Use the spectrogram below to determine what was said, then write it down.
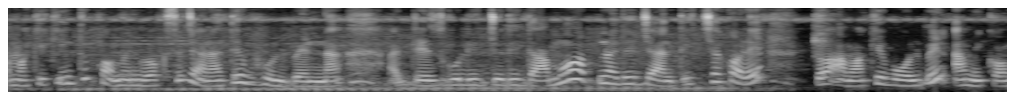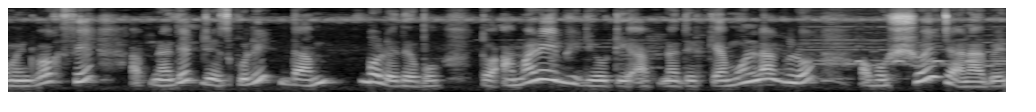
আমাকে কিন্তু কমেন্ট বক্সে জানাতে ভুলবেন না। আর ড্রেসগুলির যদি দামও আপনাদের জানতে ইচ্ছা করে তো আমাকে বলবেন, আমি কমেন্ট বক্সে আপনাদের ড্রেসগুলির দাম বলে দেব। তো আমার এই ভিডিওটি আপনাদের কেমন লাগল অবশ্যই জানাবেন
